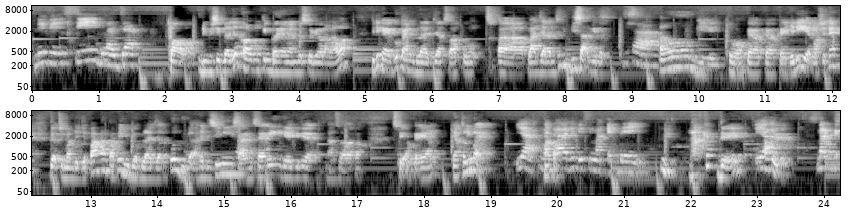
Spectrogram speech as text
Divisi belajar. wow, divisi belajar kalau mungkin bayangan gue sebagai orang awam, jadi kayak gue pengen belajar suatu uh, pelajaran sini bisa gitu. Bisa. Oh gitu, oke oke oke. Jadi ya maksudnya gak cuma di Jepangan, tapi juga belajar pun juga ada di sini, sharing-sharing kayak gitu ya. Nah, soal oke. Yang yang kelima ya, Iya, ada divisi market day. Market Day? Iya, itu? market.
